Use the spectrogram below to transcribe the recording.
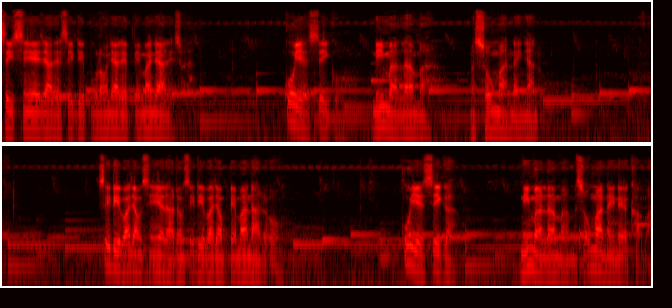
စိတ်ဆင်းရဲကြတယ်စိတ်တွေပူလောင်ကြတယ်ပင်ပန်းကြတယ်ဆိုတာကိုယ့်ရဲ့စိတ်ကိုနီးမှန်လမ်းမှန်မဆုံးမနိုင်ကြလို့စိတ်တွေဘာကြောင့်ဆင်းရဲတာတော့စိတ်တွေဘာကြောင့်ပင်ပန်းတာတော့ကိုယ့်ရဲ့စိတ်ကနီးမှန်လမ်းမှန်မဆုံးမနိုင်တဲ့အခါမှာ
